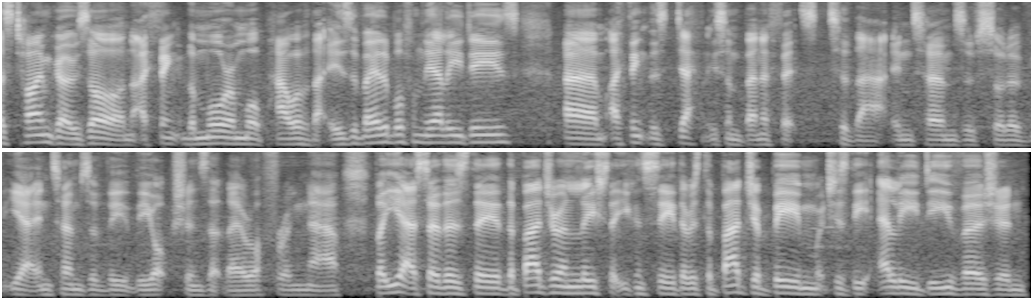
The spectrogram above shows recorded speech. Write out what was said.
as time goes on, I think the more and more power that is available from the LEDs, um, I think there's definitely some benefits to that in terms of sort of yeah, in terms of the the options that they're offering now. But yeah, so there's the the Badger Unleashed that you can see. There is the Badger Beam, which is the LED version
